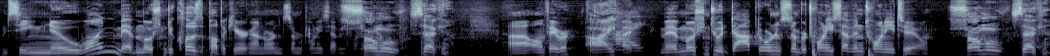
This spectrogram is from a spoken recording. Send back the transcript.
I'm seeing no one. May I have a motion to close the public hearing on ordinance number 2722? So move. Second. Uh, all in favor? Aye. Aye. May I have a motion to adopt ordinance number 2722? So move. Second.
